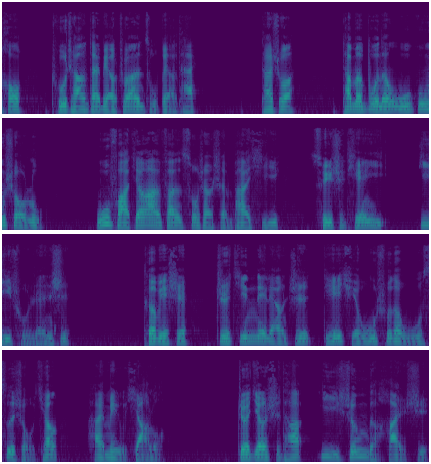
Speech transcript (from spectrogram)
后，楚场代表专案组表态，他说：“他们不能无功受禄，无法将案犯送上审判席，虽是天意，亦属人事。特别是至今那两支喋血无数的五四手枪还没有下落，这将是他一生的憾事。”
